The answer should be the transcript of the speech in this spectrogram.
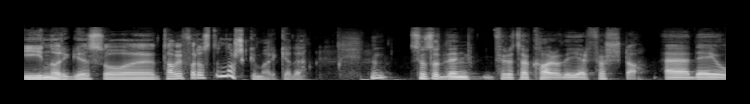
I Norge så eh, tar vi for oss det norske markedet. Sånn som den, For å ta Caro det gir først, da. Eh, det er jo,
